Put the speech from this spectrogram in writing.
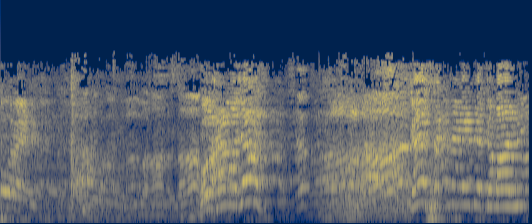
ہو رہے ہیں؟ وہ ہے مجاز۔ کہہ سکتے یہ کمال نہیں۔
